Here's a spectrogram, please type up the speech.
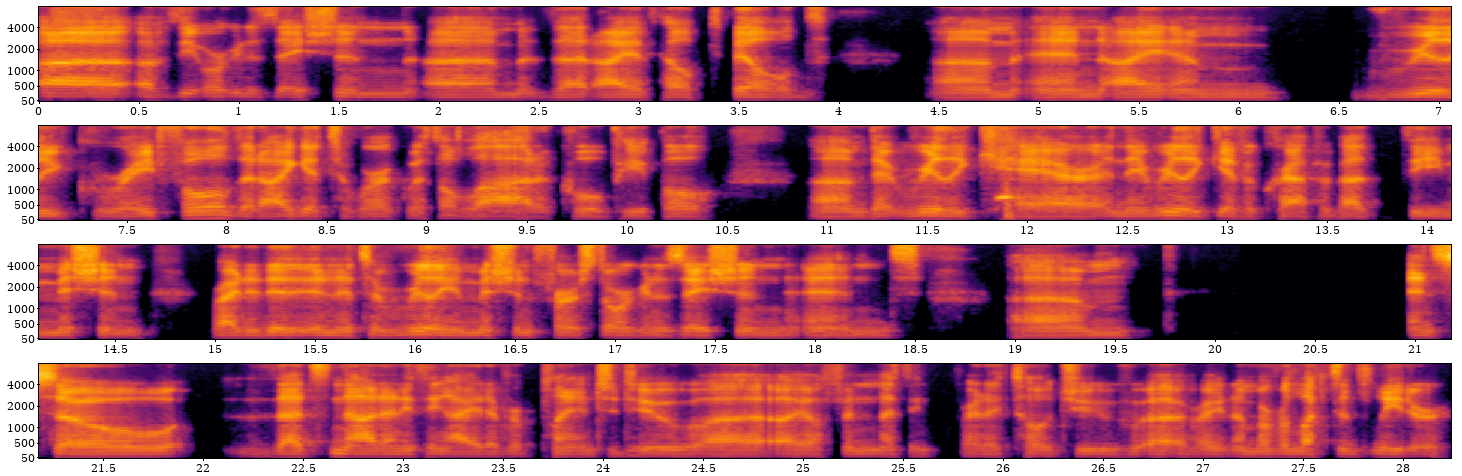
uh, of the organization um, that I have helped build. Um, and I am really grateful that I get to work with a lot of cool people um, that really care and they really give a crap about the mission, right? It is, and it's a really a mission first organization. And, um, and so that's not anything I had ever planned to do. Uh, I often, I think, right, I told you, uh, right, I'm a reluctant leader.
